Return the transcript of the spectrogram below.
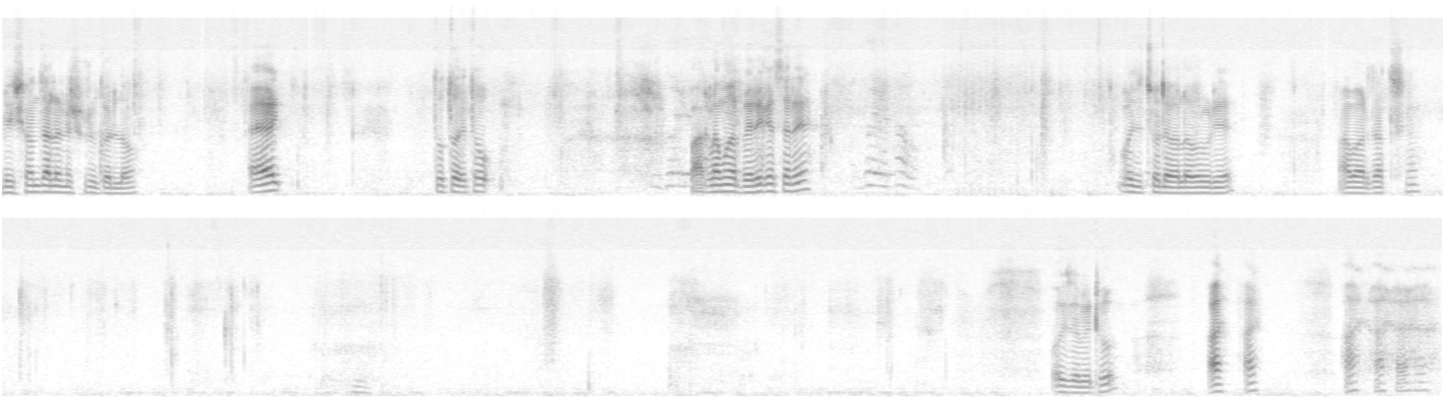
ভীষণ জ্বালানো শুরু করল। এই। তো তো এ তো। পাগলাম আর বেড়ে গেছে রে। ওই যে চলে গেল উড়িয়ে। আবার যাচ্ছে। ওই যে মিঠু। আয় আয় আয় আয় আয় আয়।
